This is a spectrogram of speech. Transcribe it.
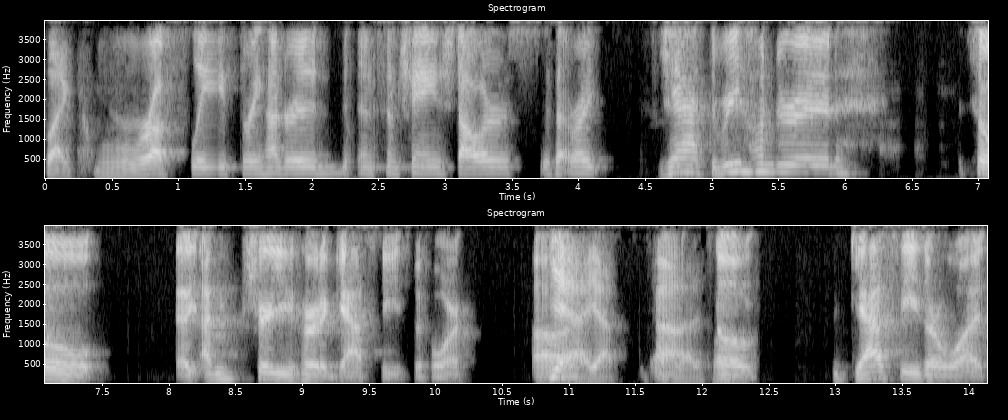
like roughly 300 and some change dollars. Is that right? Yeah, 300. So I, am sure you heard of gas fees before. Uh, yeah, yeah. yeah. So gas fees are what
